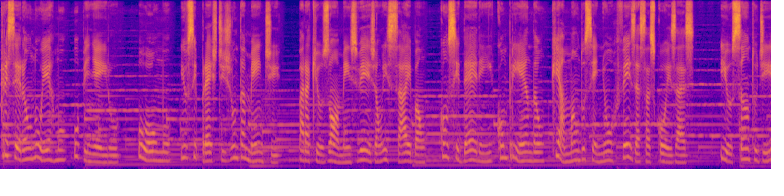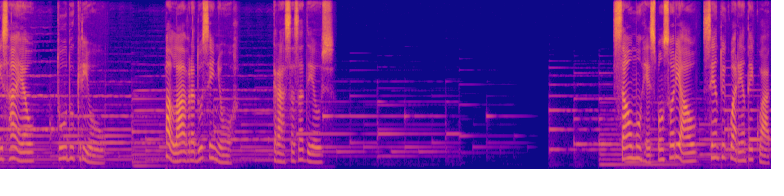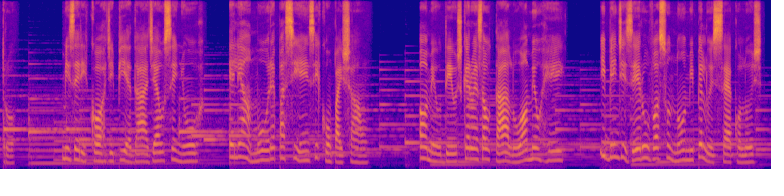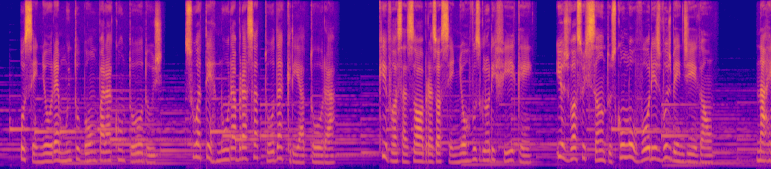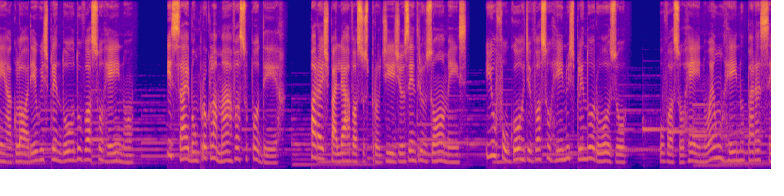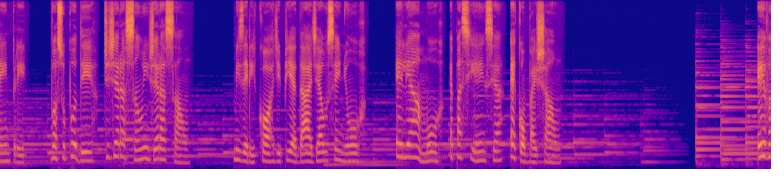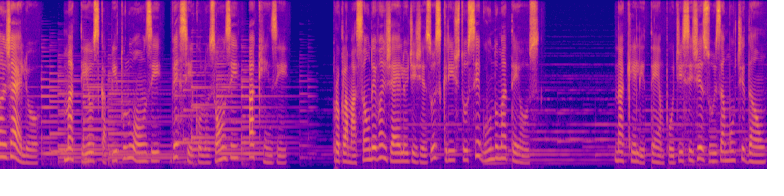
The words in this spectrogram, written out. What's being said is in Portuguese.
Crescerão no ermo o pinheiro, o olmo e o cipreste juntamente, para que os homens vejam e saibam, considerem e compreendam que a mão do Senhor fez essas coisas, e o Santo de Israel tudo criou. Palavra do Senhor. Graças a Deus. Salmo Responsorial 144 Misericórdia e piedade é o Senhor, Ele é amor, é paciência e compaixão. Ó meu Deus, quero exaltá-lo, ó meu Rei, e bendizer o vosso nome pelos séculos. O Senhor é muito bom para com todos, sua ternura abraça toda a criatura. Que vossas obras, ó Senhor, vos glorifiquem e os vossos santos com louvores vos bendigam. Narrem a glória e o esplendor do vosso reino, e saibam proclamar vosso poder, para espalhar vossos prodígios entre os homens e o fulgor de vosso reino esplendoroso. O vosso reino é um reino para sempre, vosso poder de geração em geração. Misericórdia e piedade é o Senhor ele é amor, é paciência, é compaixão. Evangelho, Mateus capítulo 11, versículos 11 a 15. Proclamação do Evangelho de Jesus Cristo segundo Mateus. Naquele tempo disse Jesus à multidão:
